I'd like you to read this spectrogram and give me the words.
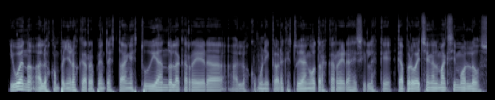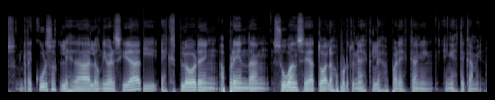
Y bueno, a los compañeros que de repente están estudiando la carrera, a los comunicadores que estudian otras carreras, decirles que, aprovechen al máximo los recursos que les da la universidad y exploren, aprendan, súbanse a todas las oportunidades que les aparezcan en, en este camino.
